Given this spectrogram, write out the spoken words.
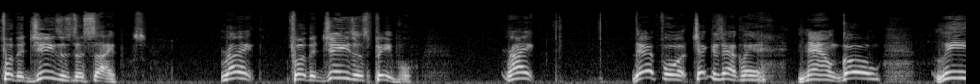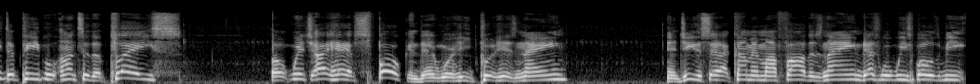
for the Jesus disciples, right? For the Jesus people, right? Therefore, check this out, Claire. Now go lead the people unto the place of which I have spoken. That where he put his name. And Jesus said, I come in my Father's name. That's what we supposed to be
